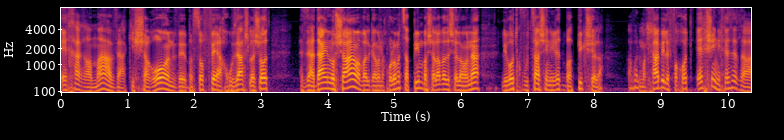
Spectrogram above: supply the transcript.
איך הרמה והכישרון ובסוף אה, אחוזי השלשות, זה עדיין לא שם, אבל גם אנחנו לא מצפים בשלב הזה של העונה לראות קבוצה שנראית בפיק שלה. אבל מכבי לפחות, איך שהיא נכנסת לה,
